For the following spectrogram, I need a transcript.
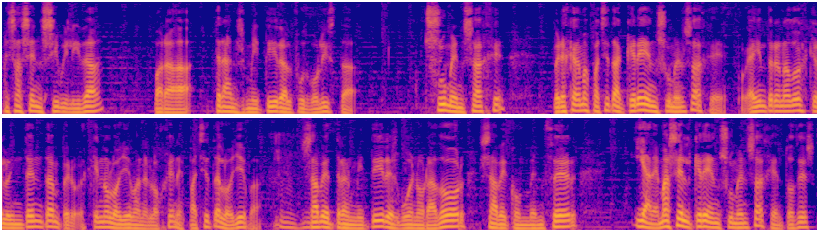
esa sensibilidad para transmitir al futbolista su mensaje, pero es que además Pacheta cree en su mensaje, porque hay entrenadores que lo intentan, pero es que no lo llevan en los genes, Pacheta lo lleva, sabe transmitir, es buen orador, sabe convencer y además él cree en su mensaje, entonces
